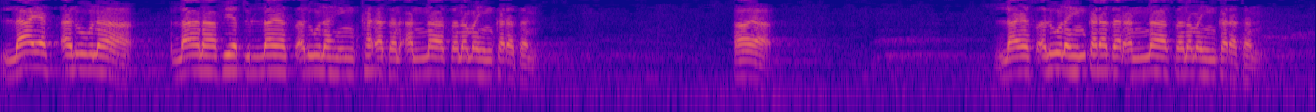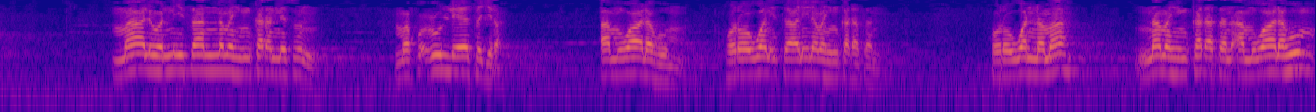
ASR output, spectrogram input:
laa yas'aluuna laa naafiyatun laa yas'aluuna hin kadhatan annaasa nama hin kadhatan aya laa yas'aluuna hin kadhatan annaasa nama hin kadhatan maali wanni isaan nama hin kadhanne sun mafcuulli eessa jira amwaalahum horoowwan isaanii nama hin kadhatan horoowwan namaa nama hin kadhatan amwaalahum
